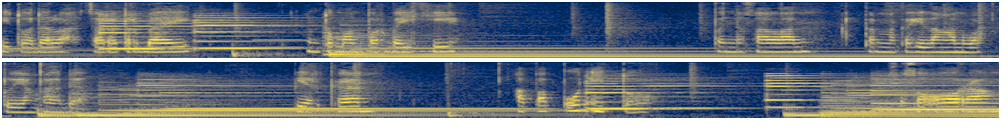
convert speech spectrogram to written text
Itu adalah cara terbaik untuk memperbaiki penyesalan karena kehilangan waktu yang ada. Biarkan apa pun itu, seseorang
